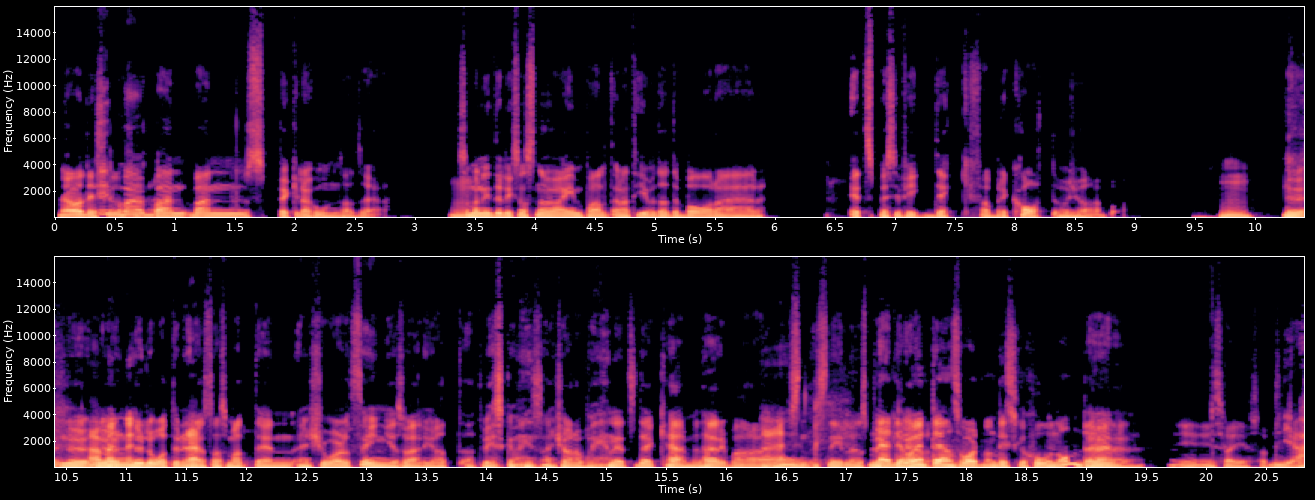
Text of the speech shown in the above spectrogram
Ja, det skulle bara, bara, en, bara en spekulation så att säga. Så Mm. man inte liksom snöar in på alternativet att det bara är ett specifikt däckfabrikat du får köra på. Mm. Nu, nu, Ja, nu, men- nu låter det äh. nästan som att det är en, en sure thing i Sverige att, att vi ska minsann köra på enhetsdäck här, men det här är bara Nej. sn- snillen Nej, spekulerar. det har inte ens varit någon diskussion om det nej, nej, nej. i, i Sverige. Så att, Ja,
